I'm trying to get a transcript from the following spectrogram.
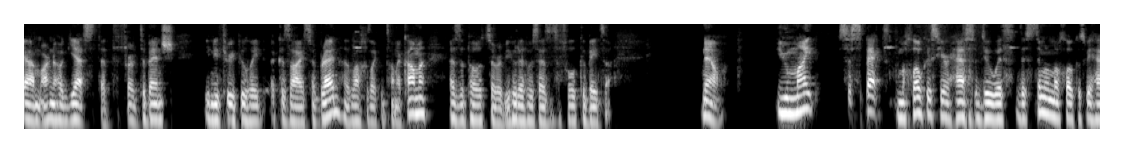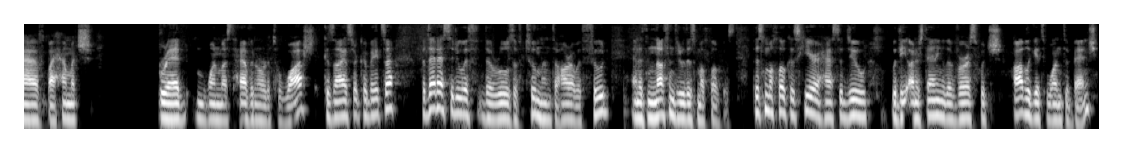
um, are no yes that for to bench you need three people who eat a kazayas of bread. Halacha is like the Tanakama, as opposed to Rabbi Yehuda who says it's a full kabetza. Now, you might suspect the machlokas here has to do with the similar machlokas we have by how much bread one must have in order to wash kazayas or kabetza, but that has to do with the rules of tum and tahara with food, and it's nothing to do with this machlokas. This machlokas here has to do with the understanding of the verse which obligates one to bench.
